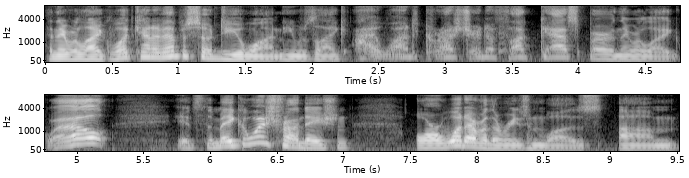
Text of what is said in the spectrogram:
and they were like, What kind of episode do you want? And he was like, I want Crusher to fuck Casper. And they were like, Well, it's the Make a Wish Foundation or whatever the reason was. Um,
